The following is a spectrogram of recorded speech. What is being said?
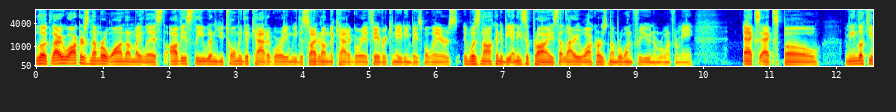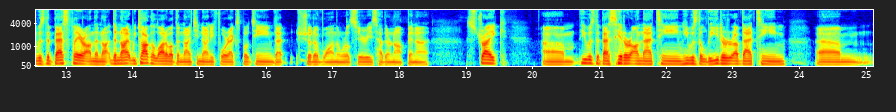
Look, Larry Walker's number one on my list. Obviously, when you told me the category and we decided on the category of favorite Canadian baseball players, it was not going to be any surprise that Larry Walker was number one for you, number one for me. Ex Expo. I mean, look, he was the best player on the the night. We talk a lot about the 1994 Expo team that should have won the World Series had there not been a strike. Um, he was the best hitter on that team. He was the leader of that team. Um,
